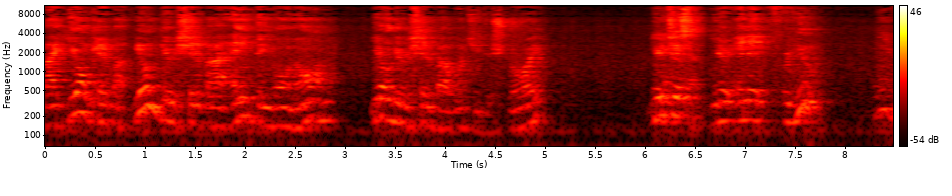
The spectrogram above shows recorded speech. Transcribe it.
Like, you don't care about, you don't give a shit about anything going on. You don't give a shit about what you destroy. You're Yeah. just you're in it for you. Yeah.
